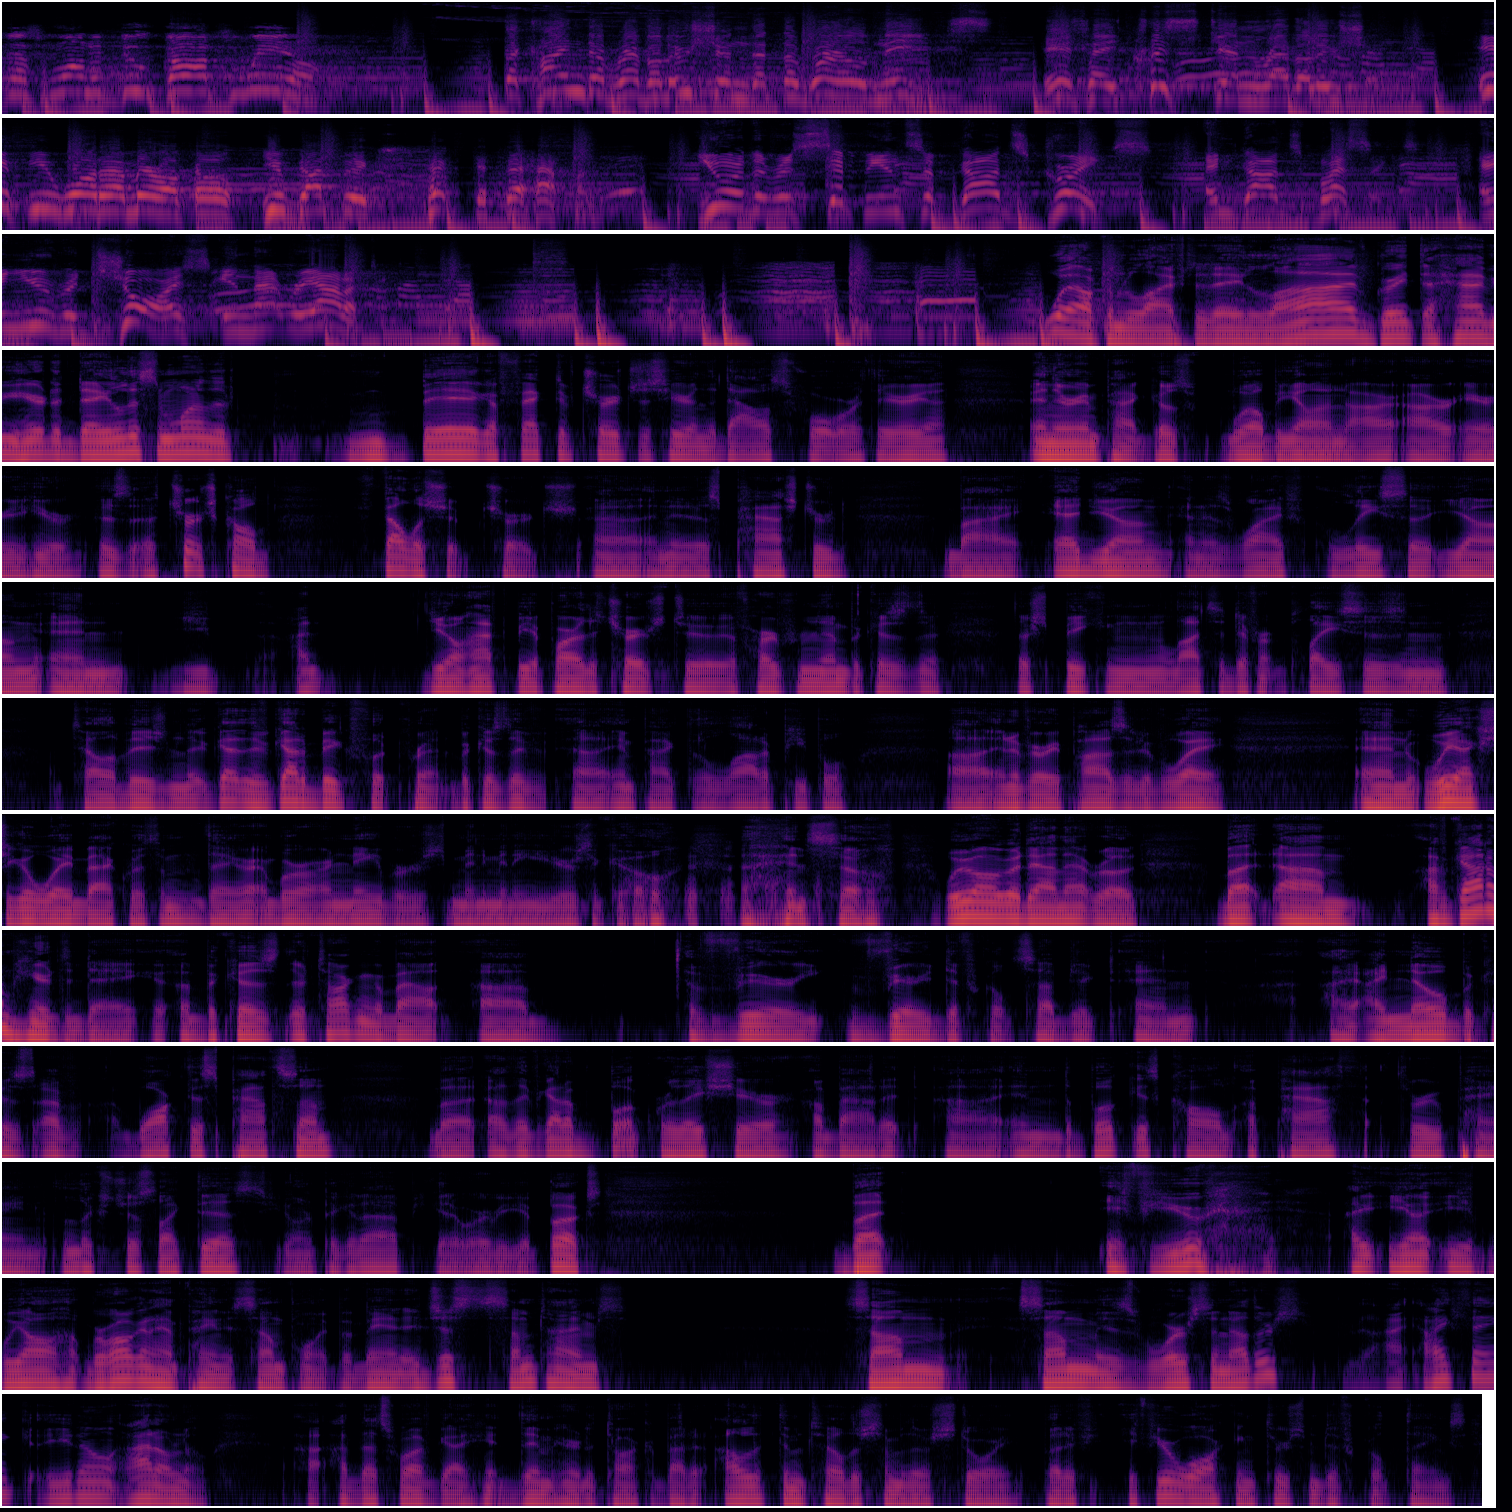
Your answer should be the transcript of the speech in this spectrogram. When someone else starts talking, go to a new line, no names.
just want to do God's will.
The kind of revolution that the world needs is a Christian revolution.
If you want a miracle, you've got to expect it to happen.
You are the recipients of God's grace and God's blessings, and you rejoice in that reality.
Welcome to Life Today Live. Great to have you here today. Listen, one of the big, effective churches here in the Dallas Fort Worth area, and their impact goes well beyond our, our area here, is a church called Fellowship Church, uh, and it is pastored by Ed Young and his wife Lisa Young. And you, I, you don't have to be a part of the church to have heard from them because they're they're speaking lots of different places and television. They've got they've got a big footprint because they've uh, impacted a lot of people uh, in a very positive way. And we actually go way back with them. They were our neighbors many, many years ago. and so we won't go down that road. But um, I've got them here today uh, because they're talking about uh, a very, very difficult subject. And I, I, know because I've walked this path some, but uh, they've got a book where they share about it. Uh, and the book is called A Path Through Pain. It looks just like this. You want to pick it up, you get it wherever you get books. But if you, I, you know, we all we're all gonna have pain at some point, but man, it just sometimes some some is worse than others. I, I think you know I don't know. I, that's why I've got them here to talk about it. I'll let them tell their, some of their story. But if if you're walking through some difficult things,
